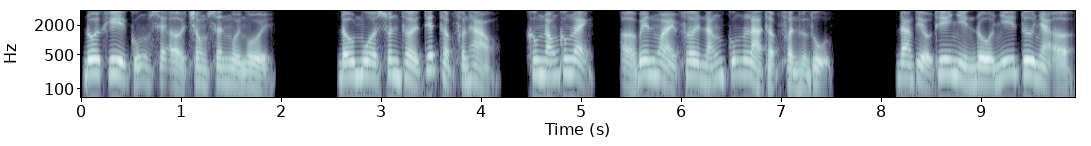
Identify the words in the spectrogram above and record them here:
đôi khi cũng sẽ ở trong sân ngồi ngồi. Đầu mùa xuân thời tiết thập phân hảo, không nóng không lạnh, ở bên ngoài phơi nắng cũng là thập phần hưởng thụ. Đàm tiểu thi nhìn đồ nhĩ tư nhà ở,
